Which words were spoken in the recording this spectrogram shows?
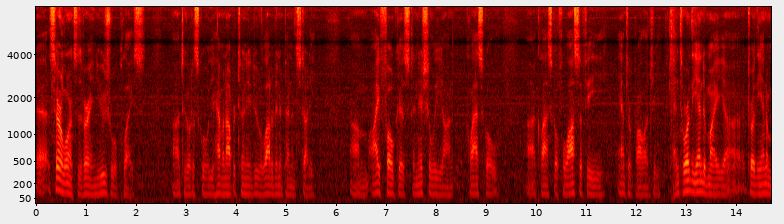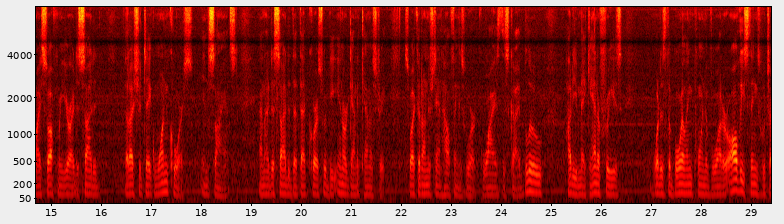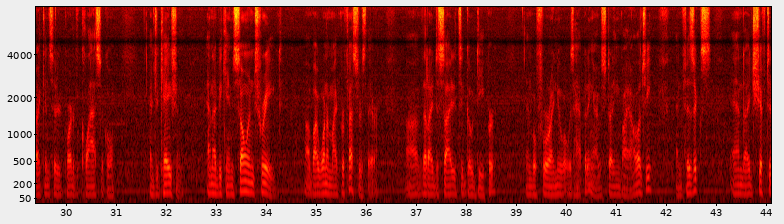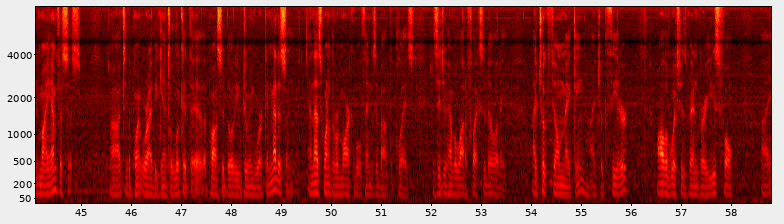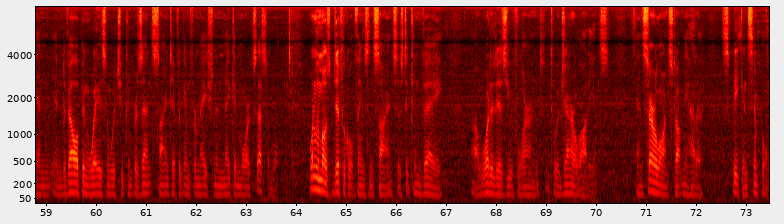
Uh, Sarah Lawrence is a very unusual place uh, to go to school. You have an opportunity to do a lot of independent study. Um, I focused initially on classical, uh, classical philosophy, anthropology, and toward the end of my uh, toward the end of my sophomore year, I decided that I should take one course in science, and I decided that that course would be inorganic chemistry, so I could understand how things work. Why is the sky blue? How do you make antifreeze? What is the boiling point of water, all these things which I considered part of a classical education. And I became so intrigued uh, by one of my professors there uh, that I decided to go deeper. And before I knew what was happening, I was studying biology and physics, and I'd shifted my emphasis uh, to the point where I began to look at the, the possibility of doing work in medicine. And that's one of the remarkable things about the place, is that you have a lot of flexibility. I took filmmaking, I took theater, all of which has been very useful uh, in, in developing ways in which you can present scientific information and make it more accessible. One of the most difficult things in science is to convey uh, what it is you've learned to a general audience. And Sarah Lawrence taught me how to speak in simple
